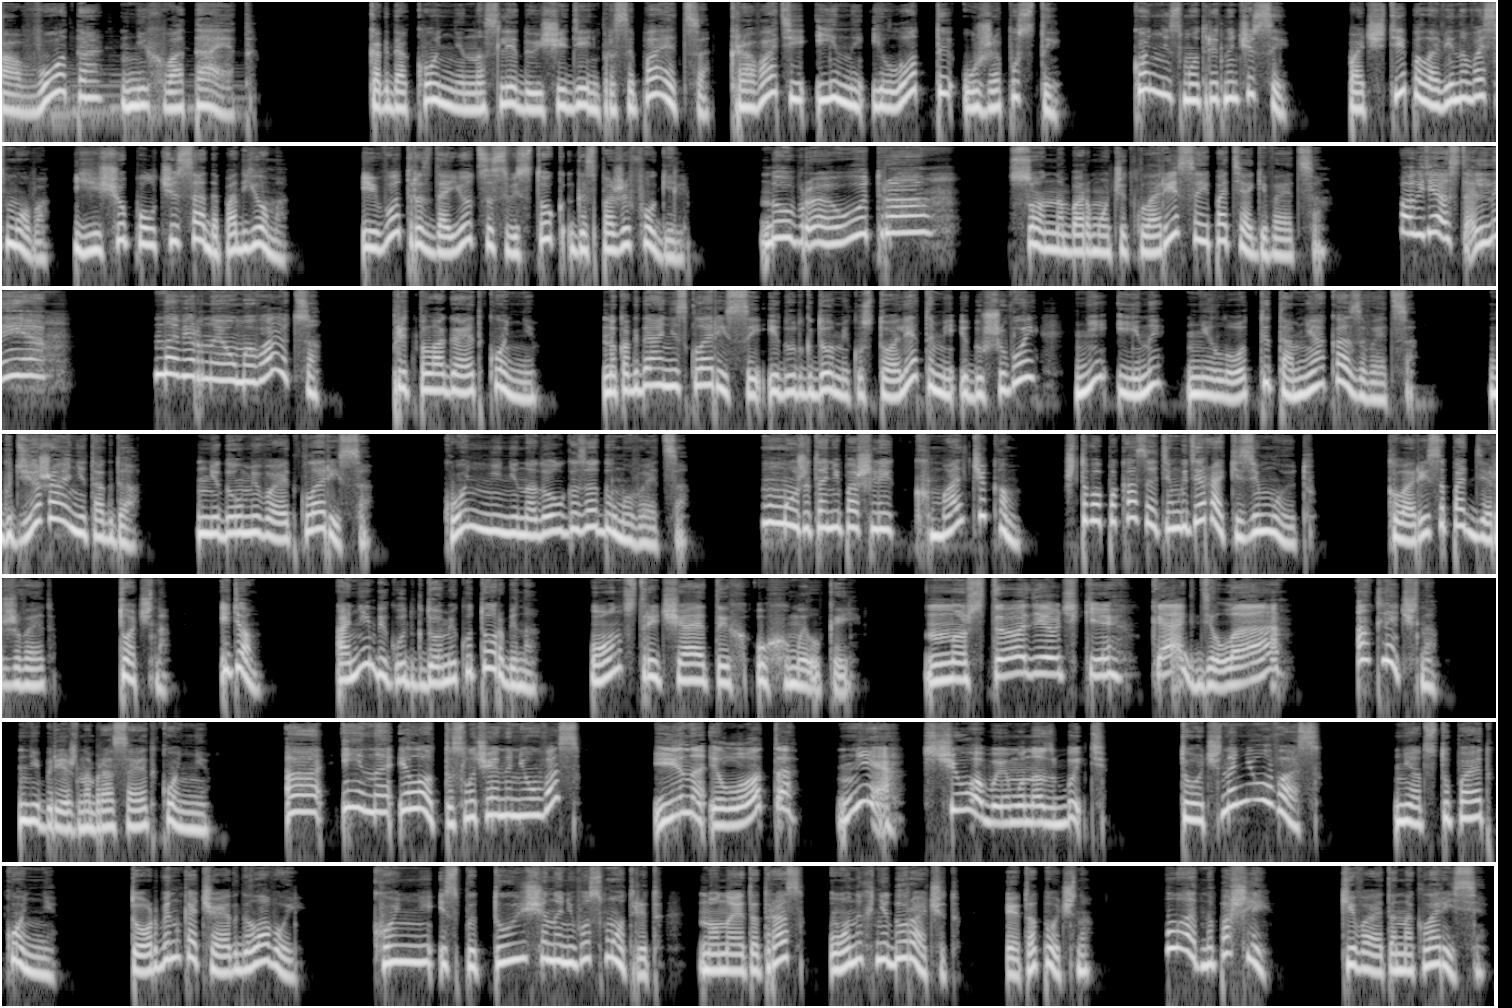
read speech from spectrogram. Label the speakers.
Speaker 1: Кого-то не хватает. Когда Конни на следующий день просыпается, кровати Инны и Лотты уже пусты. Конни смотрит на часы. Почти половина восьмого, еще полчаса до подъема. И вот раздается свисток госпожи Фогель. «Доброе утро!» — сонно бормочет Клариса и потягивается. «А где остальные?» «Наверное, умываются», — предполагает Конни. Но когда они с Клариссой идут к домику с туалетами и душевой, ни Ины, ни Лотты там не оказывается. «Где же они тогда?» — недоумевает Кларисса. Конни ненадолго задумывается. «Может, они пошли к мальчикам, чтобы показать им, где раки зимуют?» Клариса поддерживает. «Точно. Идем». Они бегут к домику Торбина. Он встречает их ухмылкой.
Speaker 2: «Ну что, девочки, как дела?»
Speaker 1: «Отлично», — небрежно бросает Конни. «А Инна и Лотта случайно не у вас?»
Speaker 2: «Инна и Лотта? Не, с чего бы им у нас быть?»
Speaker 1: «Точно не у вас?» — не отступает Конни. Торбин качает головой. Конни испытующе на него смотрит, но на этот раз он их не дурачит. Это точно. «Ладно, пошли», — кивает она Кларисе.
